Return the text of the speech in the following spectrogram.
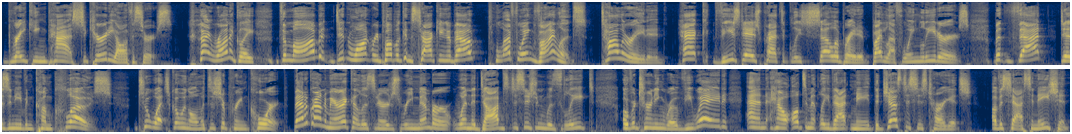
breaking past security officers. Ironically, the mob didn't want Republicans talking about left wing violence tolerated. Heck, these days practically celebrated by left wing leaders. But that doesn't even come close to what's going on with the Supreme Court. Battleground America listeners remember when the Dobbs decision was leaked, overturning Roe v. Wade, and how ultimately that made the justices targets of assassination.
